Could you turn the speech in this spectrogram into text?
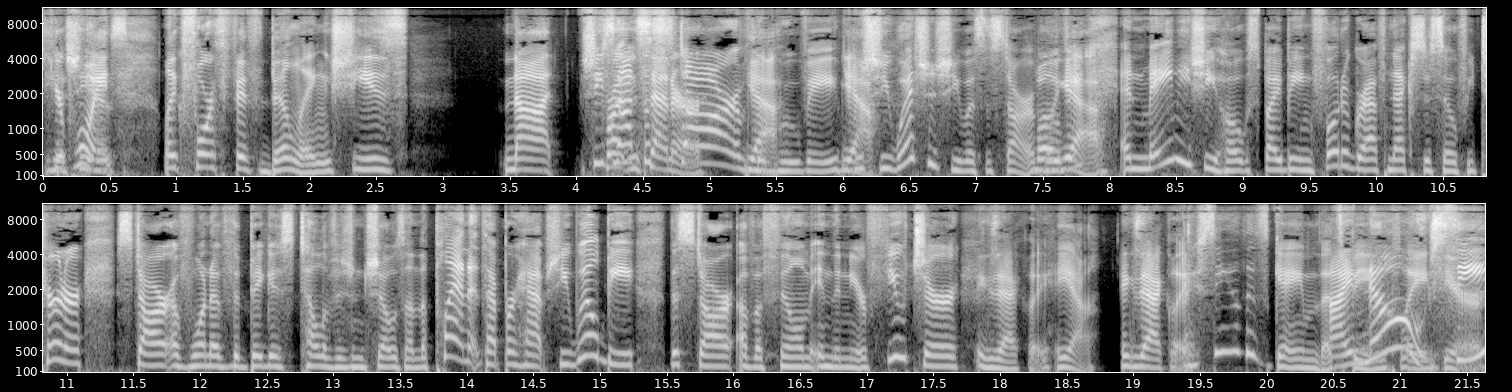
your Yes, point, like fourth, fifth billing, she's not She's not the center. star of Yeah. the movie. Yeah. She wishes she was the star of Well, the movie. yeah. And maybe she hopes by being photographed next to Sophie Turner, star of one of the biggest television shows on the planet, that perhaps she will be the star of a film in the near future. Exactly. Yeah. Exactly. I see this game that's I being know. played here. See,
